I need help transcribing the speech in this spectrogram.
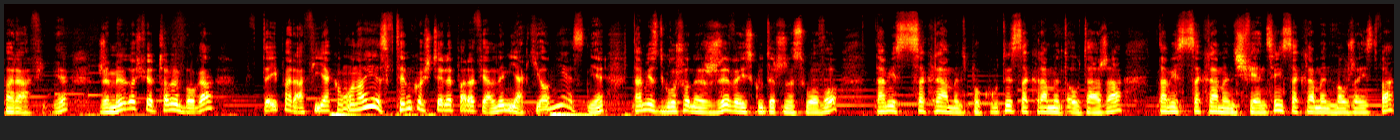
parafii, nie? Że my doświadczamy Boga tej parafii, jaką ona jest, w tym kościele parafialnym, jaki on jest, nie? Tam jest głoszone żywe i skuteczne słowo, tam jest sakrament pokuty, sakrament ołtarza, tam jest sakrament święceń, sakrament małżeństwa,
